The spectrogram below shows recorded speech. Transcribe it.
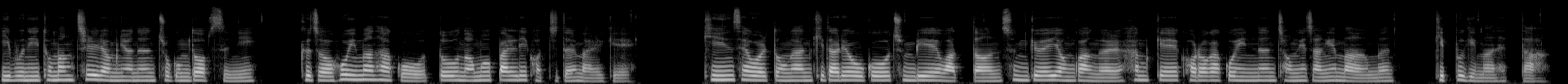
이분이 도망칠 염려는 조금도 없으니 그저 호위만 하고 또 너무 빨리 걷지들 말게. 긴 세월 동안 기다려오고 준비해왔던 순교의 영광을 함께 걸어가고 있는 정 회장의 마음은 기쁘기만 했다.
